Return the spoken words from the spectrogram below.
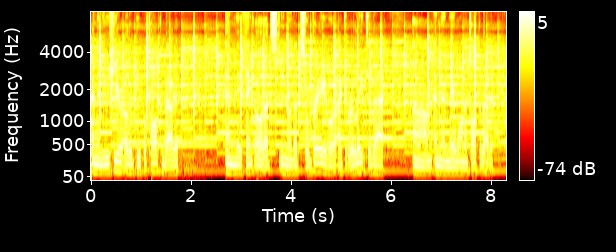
and then you hear other people talk about it, and they think, oh, that's you know that's so brave, or I could relate to that, um, and then they want to talk about it.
